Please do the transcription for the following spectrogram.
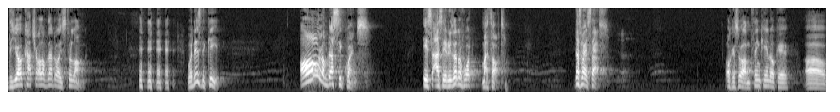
Did you all catch all of that, or is too long? well, this is the key. All of that sequence is as a result of what? My thought. That's why it starts. Okay, so I'm thinking, okay, uh,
